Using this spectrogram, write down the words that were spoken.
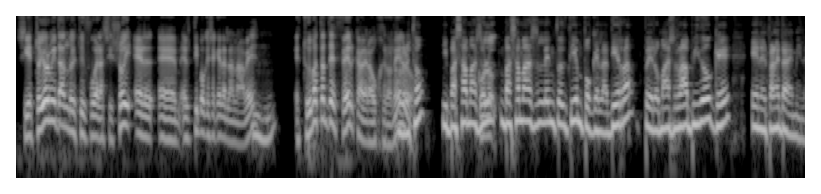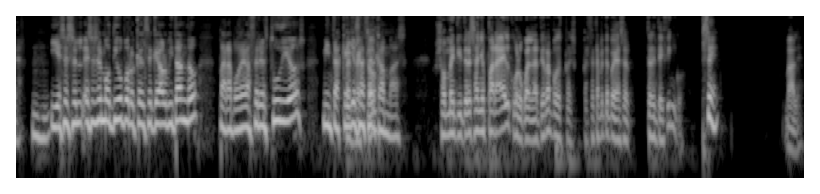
si estoy orbitando y estoy fuera, si soy el, eh, el tipo que se queda en la nave, estoy bastante cerca del agujero negro. Correcto. Y pasa más, lo- pasa más lento el tiempo que en la Tierra, pero más rápido que en el planeta de Miller. Y ese es, el, ese es el motivo por el que él se queda orbitando para poder hacer estudios mientras que ellos se acercan más. Son 23 años para él, con lo cual en la Tierra pues, pues, perfectamente podría ser 35. Sí, Vale.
